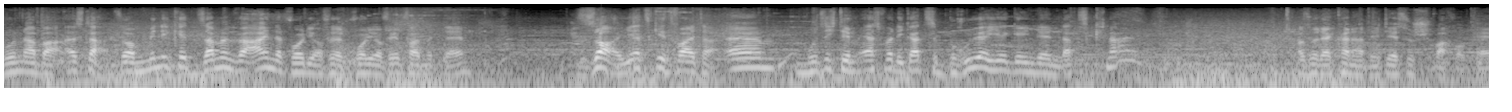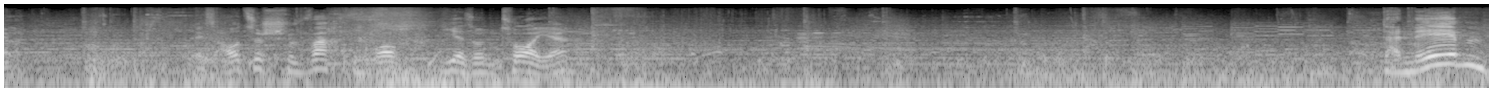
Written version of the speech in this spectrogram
Wunderbar, alles klar. So, Minikit sammeln wir ein. Das wollte ich auf, ich auf jeden Fall mitnehmen. So, jetzt geht's weiter. Ähm, muss ich dem erstmal die ganze Brühe hier gegen den Latz knallen? Also der kann halt nicht, der ist so schwach, okay. Der ist auch zu schwach. Ich brauche hier so ein Tor hier. Daneben!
